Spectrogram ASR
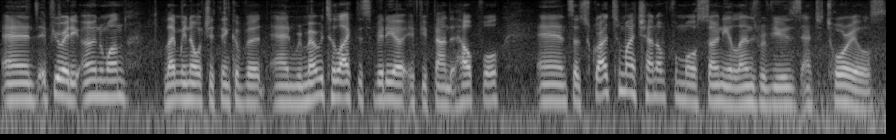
And if you already own one, let me know what you think of it. And remember to like this video if you found it helpful and subscribe to my channel for more Sony lens reviews and tutorials.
